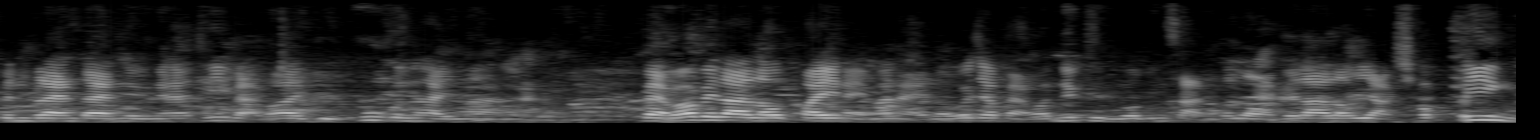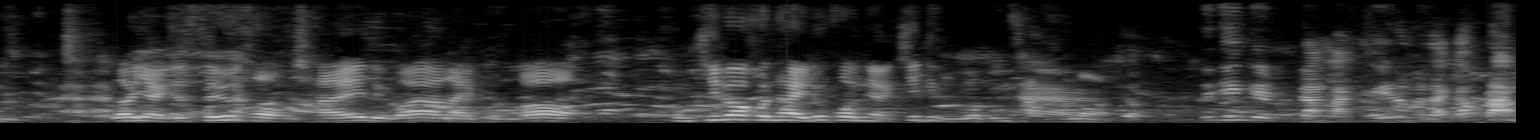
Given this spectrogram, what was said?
เป็นแบรนด์แบรนด์หนึ่งนะฮะที่แบบว่าอยู่คู่คนไทยมา แบบว่าเวลาเราไปไหนมาไหน เราก็จะแบบว่านึกถึงโรบินสันตลอดเวลาเราอยากช้อปปิ้งเราอยากจะซื้อของใช้หรือว่าอะไรผมก็ ผมคิดว่าคนไทยทุกคนเนี่ยคิดถึงโรบินสันตลอด จริงๆเดี๋ยวหลังๆนี้โรบินสันก็ปรับ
